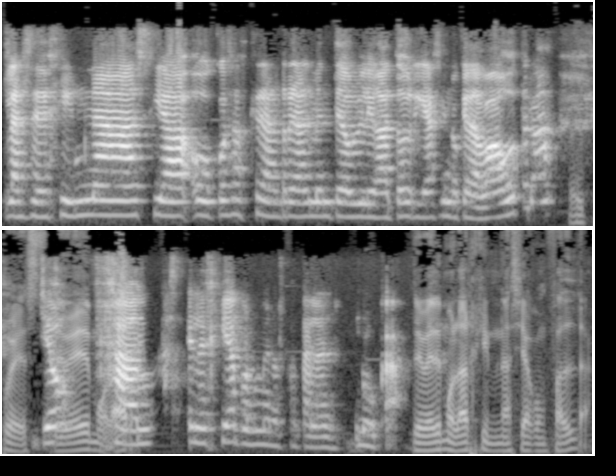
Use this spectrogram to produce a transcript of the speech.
clase de gimnasia o cosas que eran realmente obligatorias y no quedaba otra, Eh, Pues yo de jamás elegía ponerme los pantalones, nunca. Debe de molar gimnasia con falda.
